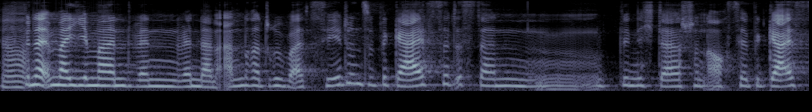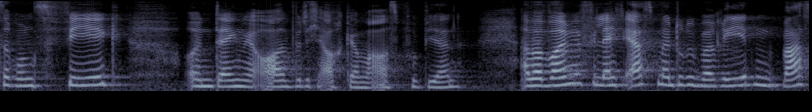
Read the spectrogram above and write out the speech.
Ja. Ich bin da immer jemand, wenn, wenn da ein anderer drüber erzählt und so begeistert ist, dann bin ich da schon auch sehr begeisterungsfähig und denke mir, oh, würde ich auch gerne mal ausprobieren. Aber wollen wir vielleicht erstmal drüber reden, was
